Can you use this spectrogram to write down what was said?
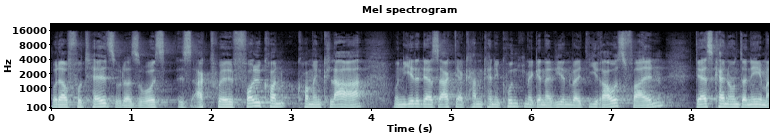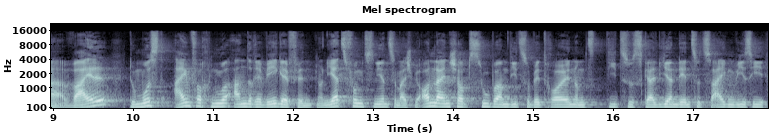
oder auf Hotels oder so. Es ist aktuell vollkommen klar. Und jeder, der sagt, er kann keine Kunden mehr generieren, weil die rausfallen, der ist kein Unternehmer, weil du musst einfach nur andere Wege finden. Und jetzt funktionieren zum Beispiel Online-Shops super, um die zu betreuen, um die zu skalieren, denen zu zeigen, wie sie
